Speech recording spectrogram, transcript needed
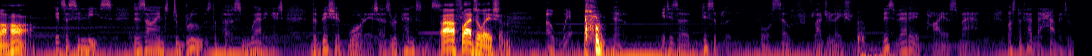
Aha. It's a cilice designed to bruise the person wearing it. The bishop wore it as repentance. Ah, flagellation. A whip? No, it is a discipline for self flagellation. This very pious man must have had the habit of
